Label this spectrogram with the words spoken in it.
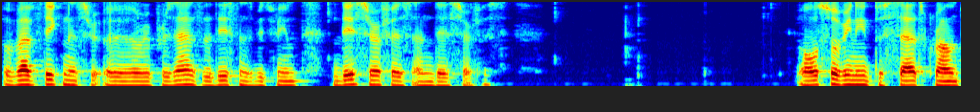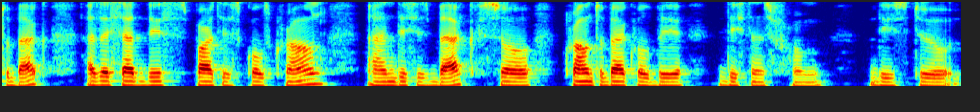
web thickness uh, represents the distance between this surface and this surface. Also we need to set crown to back. As I said this part is called crown and this is back so crown to back will be distance from these two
